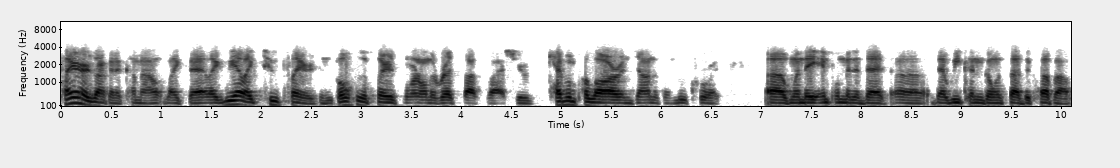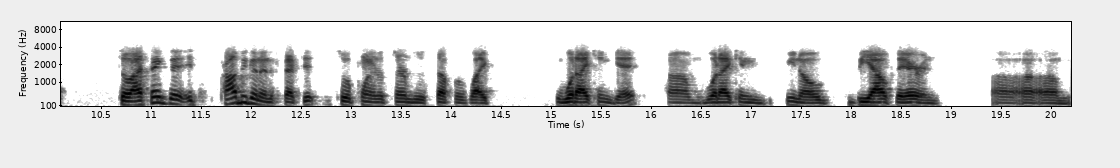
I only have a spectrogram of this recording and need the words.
players aren't going to come out like that. Like we had like two players, and both of the players weren't on the Red Sox last year. Kevin Pillar and Jonathan Lucroy, uh, when they implemented that uh, that we couldn't go inside the clubhouse. So I think that it's probably going to affect it to a point in terms of stuff of like what I can get, um, what I can you know be out there and uh, um,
